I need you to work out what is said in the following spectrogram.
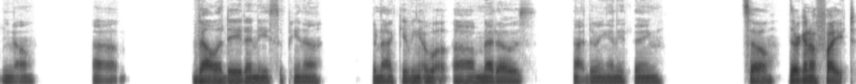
you know, uh, validate any subpoena. They're not giving uh, uh, Meadows not doing anything. So they're going to fight.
